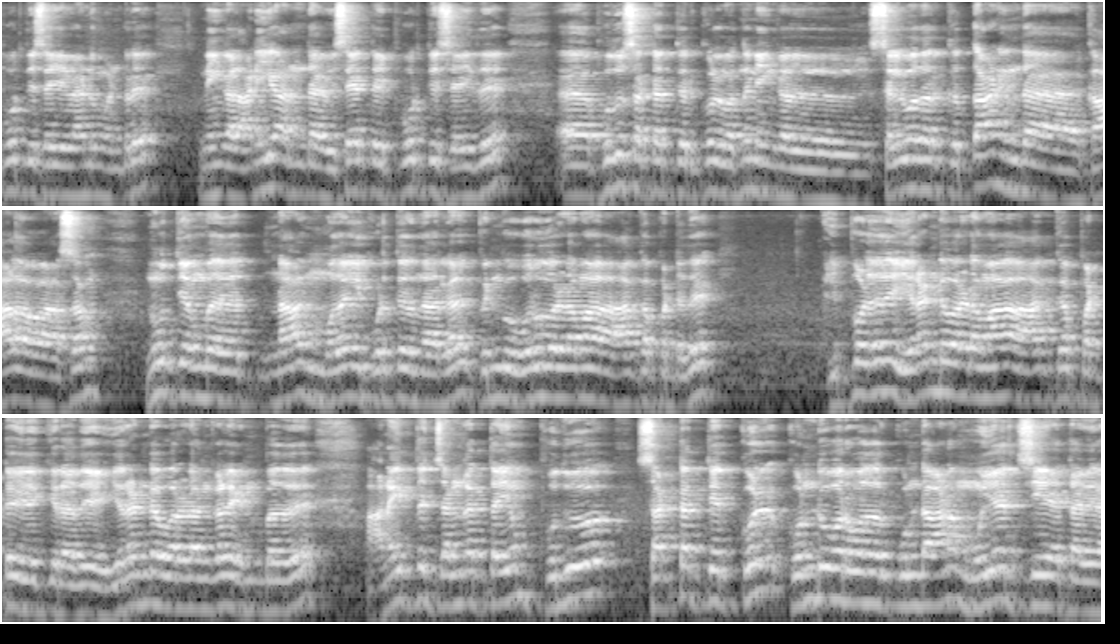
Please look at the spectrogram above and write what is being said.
பூர்த்தி செய்ய வேண்டும் என்று நீங்கள் அணிய அந்த விஷயத்தை பூர்த்தி செய்து புது சட்டத்திற்குள் வந்து நீங்கள் செல்வதற்குத்தான் இந்த காலவாசம் நூற்றி ஐம்பது நாள் முதலில் கொடுத்திருந்தார்கள். பின்பு ஒரு வருடமாக ஆக்கப்பட்டது. இப்பொழுது இரண்டு வருடமாக ஆக்கப்பட்டு இருக்கிறது. இரண்டு வருடங்கள் என்பது அனைத்து சங்கத்தையும் புது சட்டத்திற்குள் கொண்டு வருவதற்குண்டான முயற்சியை தவிர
